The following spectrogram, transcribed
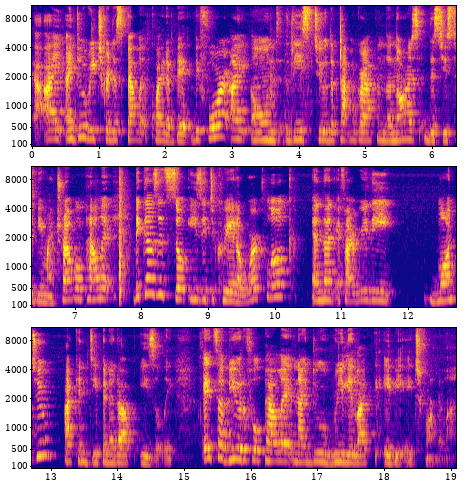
I, I do reach for this palette quite a bit. Before I owned these two, the Pat McGrath and the NARS, this used to be my travel palette because it's so easy to create a work look. And then if I really want to, I can deepen it up easily. It's a beautiful palette and I do really like the ABH formula.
